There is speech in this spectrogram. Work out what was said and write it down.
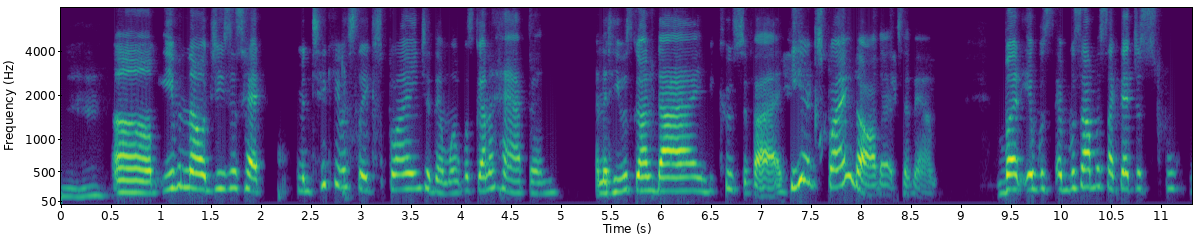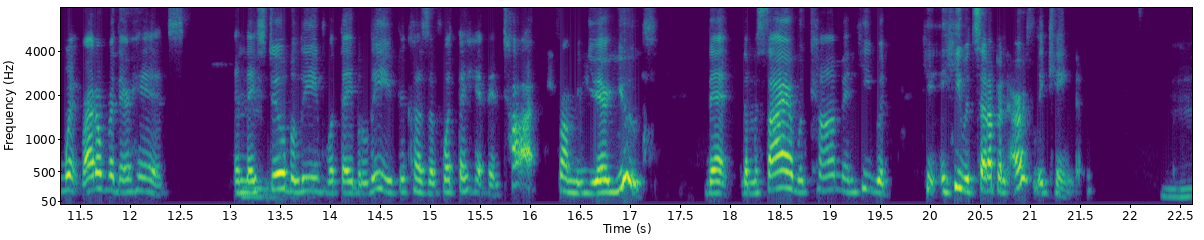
Mm-hmm. Um, even though Jesus had meticulously explained to them what was going to happen and that he was going to die and be crucified, he explained all that to them. But it was it was almost like that just went right over their heads, and they mm-hmm. still believed what they believed because of what they had been taught from their youth, that the Messiah would come and he would he, he would set up an earthly kingdom. Mm-hmm.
